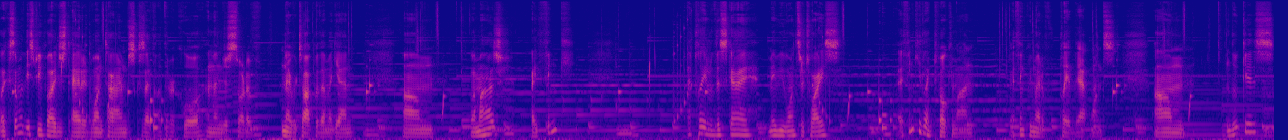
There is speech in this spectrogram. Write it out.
Like, some of these people I just added one time just because I thought they were cool, and then just sort of never talked with them again. Um, Lamage, I think I played with this guy maybe once or twice. I think he liked Pokemon. I think we might have played that once. Um, Lucas,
